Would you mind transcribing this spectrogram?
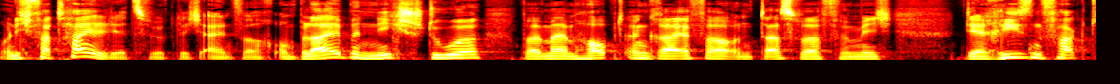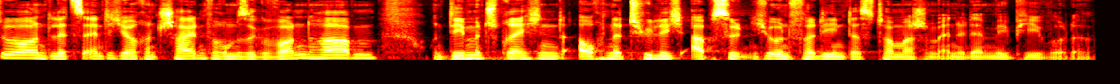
und ich verteile jetzt wirklich einfach und bleibe nicht stur bei meinem Hauptangreifer und das war für mich der Riesenfaktor und letztendlich auch entscheidend, warum sie gewonnen haben und dementsprechend auch natürlich absolut nicht unverdient, dass Thomas am Ende der MVP wurde.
